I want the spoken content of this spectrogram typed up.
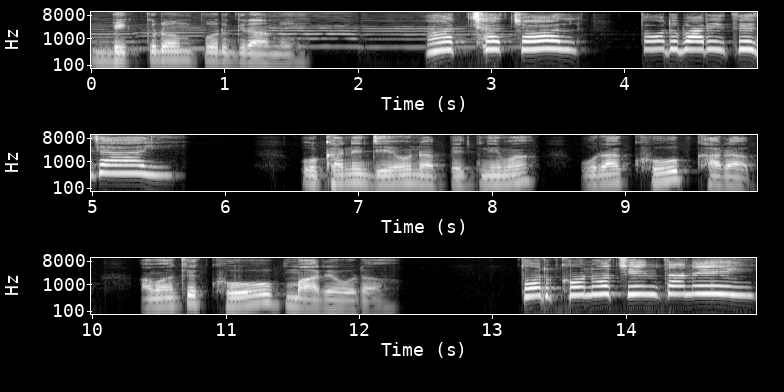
বিক্রমপুর গ্রামে। আচ্ছা চল তোর বাড়িতে যাই। ওখানে যেও না পেতনিমা ওরা খুব খারাপ আমাকে খুব মারে ওরা। তোর কোনো চিন্তা নেই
